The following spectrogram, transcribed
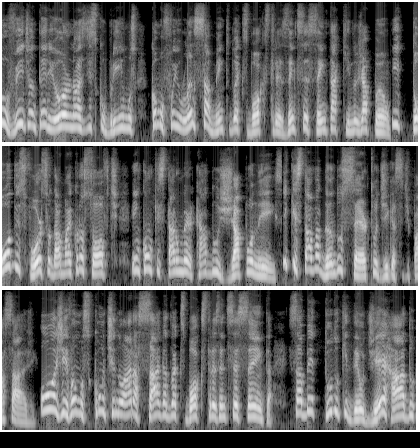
No vídeo anterior nós descobrimos como foi o lançamento do Xbox 360 aqui no Japão. E todo o esforço da Microsoft em conquistar o mercado japonês. E que estava dando certo, diga-se de passagem. Hoje vamos continuar a saga do Xbox 360. Saber tudo que deu de errado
